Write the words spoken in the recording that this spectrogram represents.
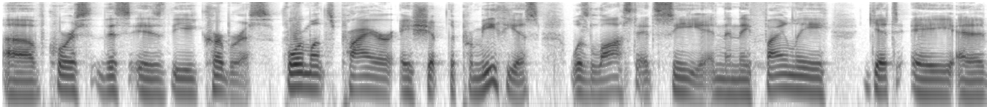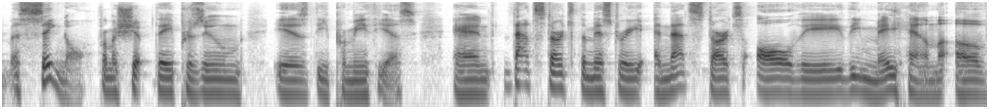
Uh, of course, this is the Kerberos. Four months prior, a ship, the Prometheus, was lost at sea, and then they finally get a, a, a signal from a ship they presume is the Prometheus and that starts the mystery and that starts all the the mayhem of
